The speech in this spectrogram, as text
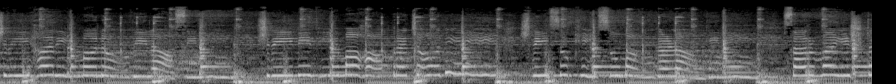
श्रीहरि मनोविलासिनी श्रीनिधि महाप्रचोदिनी श्रीसुखी सुमङ्गलाङ्गिनी सर्व इष्ट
